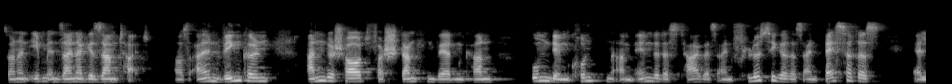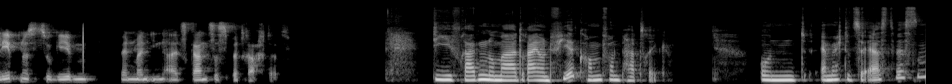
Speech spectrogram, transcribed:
sondern eben in seiner Gesamtheit aus allen Winkeln angeschaut, verstanden werden kann, um dem Kunden am Ende des Tages ein flüssigeres, ein besseres Erlebnis zu geben, wenn man ihn als Ganzes betrachtet. Die Fragen Nummer drei und vier kommen von Patrick. Und er möchte zuerst wissen,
